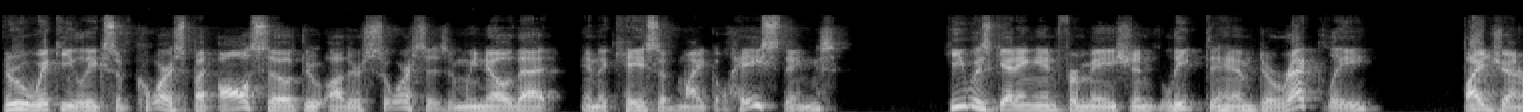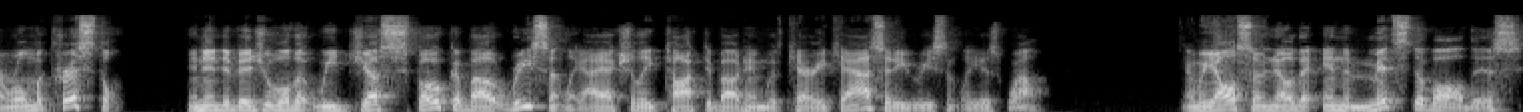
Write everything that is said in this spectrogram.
through WikiLeaks, of course, but also through other sources. And we know that in the case of Michael Hastings, he was getting information leaked to him directly by General McChrystal, an individual that we just spoke about recently. I actually talked about him with Kerry Cassidy recently as well. And we also know that in the midst of all this,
